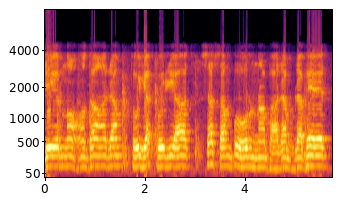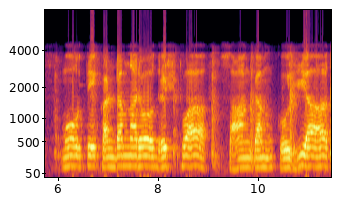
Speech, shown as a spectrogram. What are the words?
जीर्णोद्धारं तु ह्यः कुर्यात् स सम्पूर्णफलं लभेत् मूर्तिखण्डं नरो दृष्ट्वा साङ्गं कुर्यात्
